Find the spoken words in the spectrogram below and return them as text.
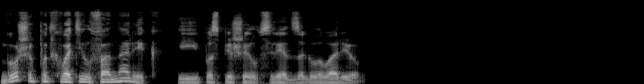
Гоша подхватил фонарик и поспешил вслед за главарем.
